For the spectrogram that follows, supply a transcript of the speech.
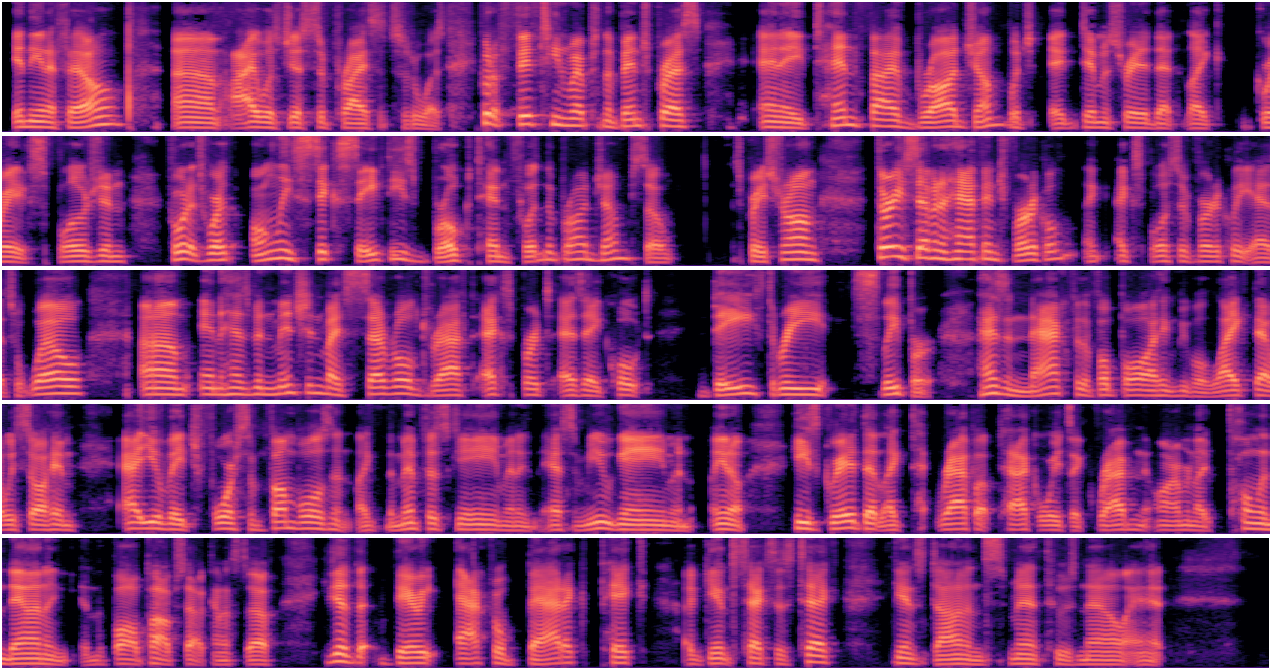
in the NFL. Um, I was just surprised that's what it was. He put up 15 reps on the bench press and a 10-5 broad jump, which it demonstrated that like great explosion. For what it's worth, only six safeties broke 10 foot in the broad jump. So it's pretty strong. 37 and a half inch vertical, like explosive vertically as well. Um, and has been mentioned by several draft experts as a quote, day three sleeper. Has a knack for the football. I think people like that. We saw him at U of H force some fumbles and like the Memphis game and an SMU game. And, you know, he's great at that like t- wrap up tackle where he's like grabbing the arm and like pulling down and, and the ball pops out kind of stuff. He did the very acrobatic pick against Texas Tech, against Donovan Smith, who's now at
